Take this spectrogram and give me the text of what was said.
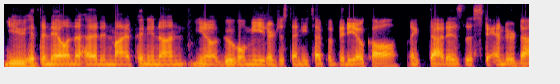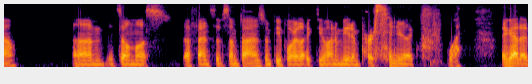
you hit the nail on the head, in my opinion, on you know Google Meet or just any type of video call. Like that is the standard now. Um, it's almost offensive sometimes when people are like, "Do you want to meet in person?" You're like, "What? I gotta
